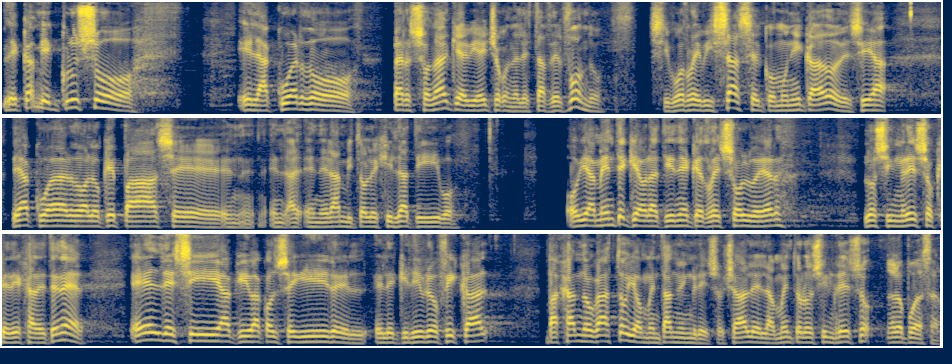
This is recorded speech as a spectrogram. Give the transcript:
Le cambia incluso el acuerdo personal que había hecho con el staff del fondo. Si vos revisás el comunicado, decía, de acuerdo a lo que pase en el ámbito legislativo. Obviamente que ahora tiene que resolver los ingresos que deja de tener. Él decía que iba a conseguir el, equilibrio fiscal bajando gastos y aumentando ingresos. Ya el aumento de los ingresos... No lo puede hacer.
